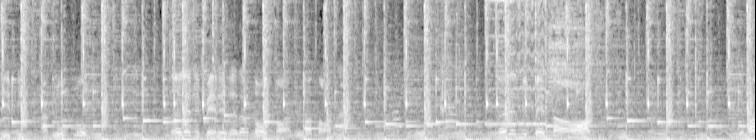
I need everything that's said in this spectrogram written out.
สีพิงค์หักลุกลูกเธอเล่นไม่เป็นเดี๋ยวเต้องโตก่อนพ่อสอนนะเธอเล่นไม่เป็นหรอกเดี๋ยวพ่อ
